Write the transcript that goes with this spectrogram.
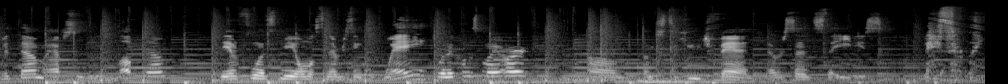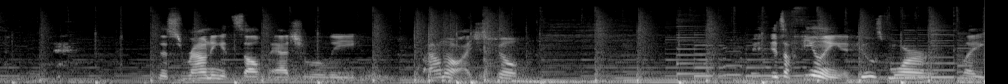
with them. I absolutely love them. They influenced me almost in every single way when it comes to my art. Um, I'm just a huge fan ever since the 80s, basically. the surrounding itself actually, I don't know, I just feel, it's a feeling. It feels more like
